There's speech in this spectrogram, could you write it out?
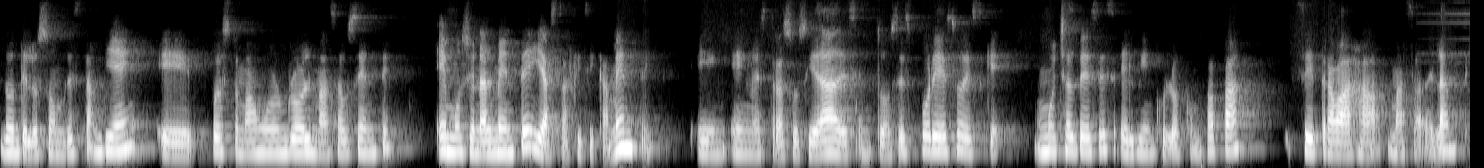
donde los hombres también eh, pues toman un rol más ausente emocionalmente y hasta físicamente en, en nuestras sociedades. Entonces, por eso es que muchas veces el vínculo con papá se trabaja más adelante.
